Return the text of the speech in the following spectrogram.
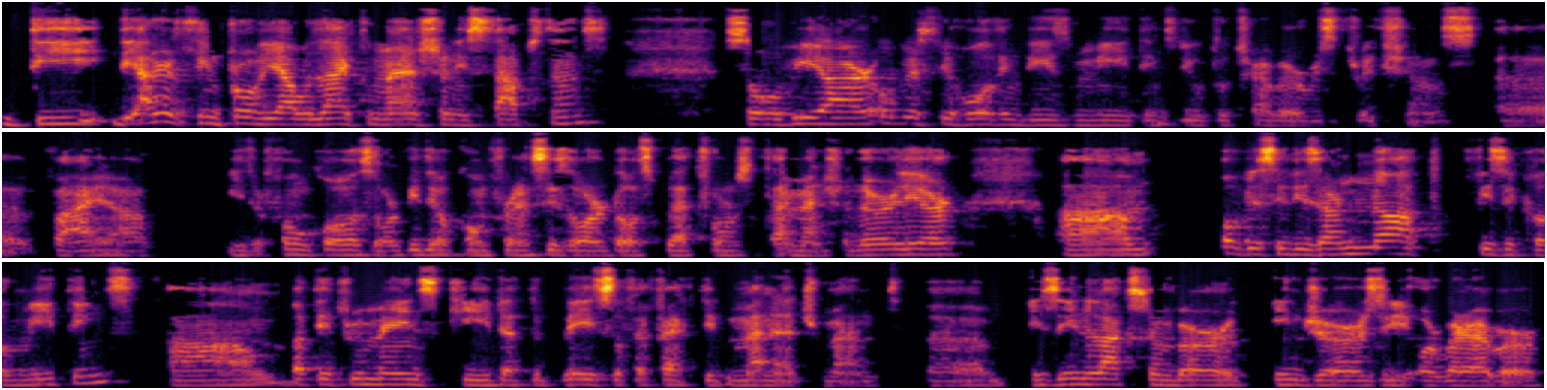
The, the other thing probably I would like to mention is substance. So we are obviously holding these meetings due to travel restrictions uh, via either phone calls or video conferences or those platforms that I mentioned earlier. Um, Obviously, these are not physical meetings, um, but it remains key that the base of effective management uh, is in Luxembourg, in Jersey, or wherever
